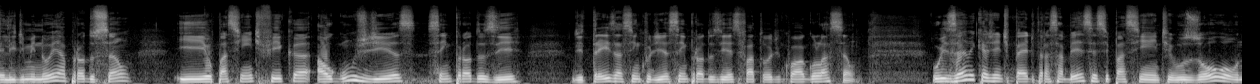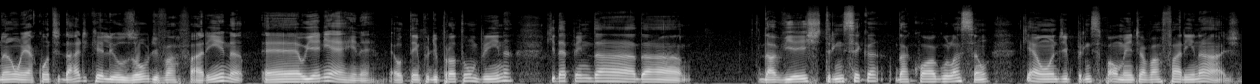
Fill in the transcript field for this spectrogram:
ele diminui a produção e o paciente fica alguns dias sem produzir de 3 a 5 dias sem produzir esse fator de coagulação. O exame que a gente pede para saber se esse paciente usou ou não é a quantidade que ele usou de varfarina é o INR, né? É o tempo de protombrina, que depende da, da, da via extrínseca da coagulação, que é onde principalmente a varfarina age.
